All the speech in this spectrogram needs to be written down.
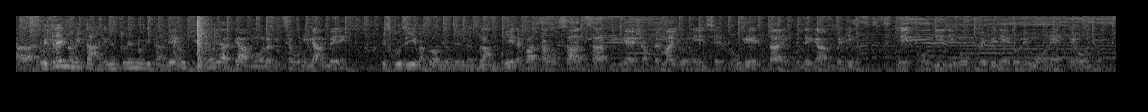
ah, Le tre novità, le tre novità. Le ultime novità abbiamo la pizza con i gamberi, Esclusiva proprio del Blanco. viene fatta con salsa di ketchup e maionese, rughetta e con dei gamberi e conditi con pepe nero, limone e olio.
